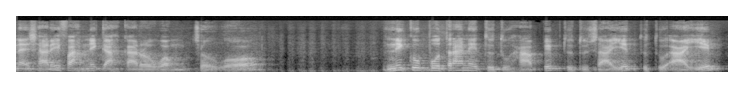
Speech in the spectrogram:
enek Syarifah nikah karo wong Jawa, niku putrane dudu Habib, dudu Sayyid, dudu Ayib,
